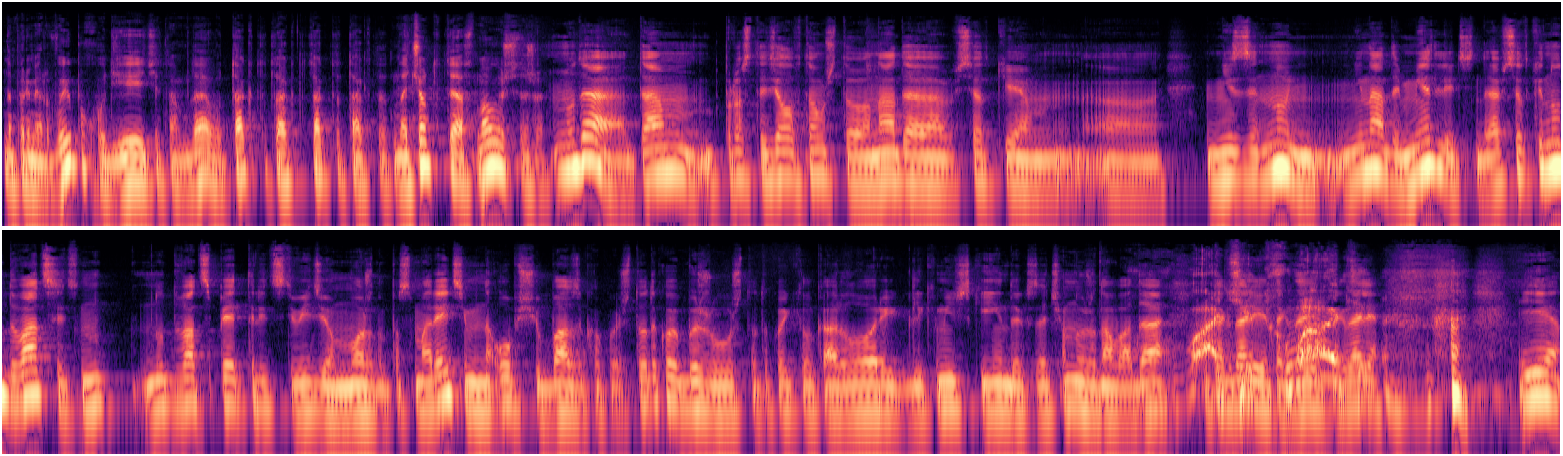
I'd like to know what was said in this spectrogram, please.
Например, вы похудеете, там, да, вот так-то, так-то, так-то, так-то. На чем-то ты основываешься же. Ну да, там просто дело в том, что надо все-таки э, не, за- ну, не надо медлить, да, все-таки, ну, 20, ну, ну 25-30 видео можно посмотреть, именно общую базу какую. Что такое БЖУ, что такое килокалорий, гликемический индекс, зачем нужна вода, и так далее, и так далее, и так далее. И,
